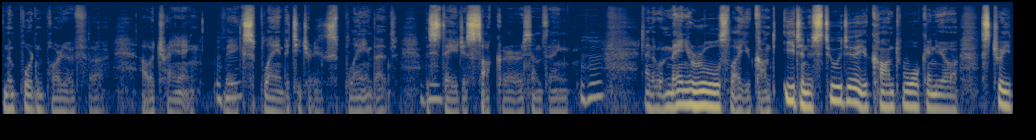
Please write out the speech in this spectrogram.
an important part of uh, our training. They mm-hmm. explained the teacher explained that the stage is soccer or something, and there were many rules like you can't eat in a studio, you can't walk in your street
